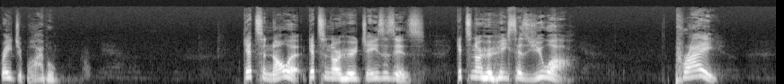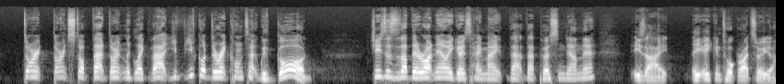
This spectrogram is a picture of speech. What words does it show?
Read your Bible. Get to know it. Get to know who Jesus is. Get to know who he says you are. Pray. Don't, don't stop that. Don't neglect that. You've, you've got direct contact with God. Jesus is up there right now. He goes, Hey, mate, that, that person down there, he's a eight. He, he can talk right to you.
